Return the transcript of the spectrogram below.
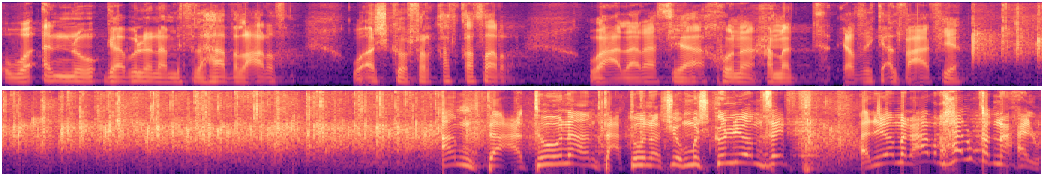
وأنه جابوا لنا مثل هذا العرض. وأشكر فرقة قطر وعلى رأسها أخونا حمد يعطيك ألف عافية. امتعتونا امتعتونا شوف مش كل يوم زفت. اليوم العرض حلو قلنا حلو.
